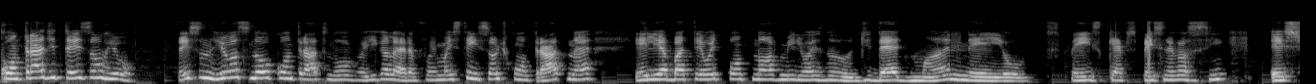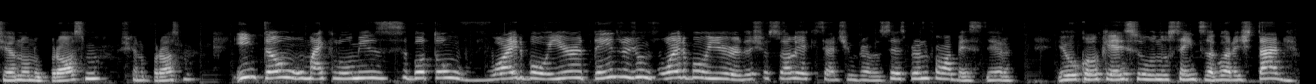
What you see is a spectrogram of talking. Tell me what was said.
Contrato de Taysom Hill. Taysom Hill assinou o contrato novo aí, galera. Foi uma extensão de contrato, né? Ele ia bater 8,9 milhões no, de dead money ou space, cap space, negócio assim, este ano ou no próximo. Acho que é no próximo. Então, o Mike Loomis botou um Voidable Ear dentro de um Voidable Ear. Deixa eu só ler aqui certinho para vocês, para não falar besteira. Eu coloquei isso no Saints agora de tarde.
